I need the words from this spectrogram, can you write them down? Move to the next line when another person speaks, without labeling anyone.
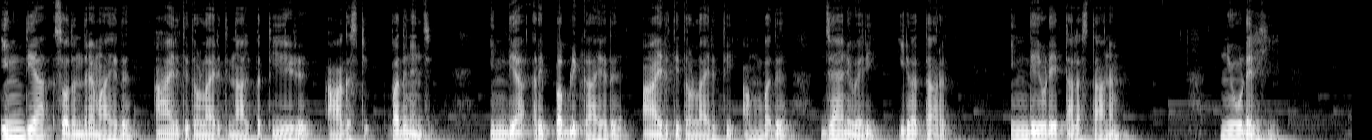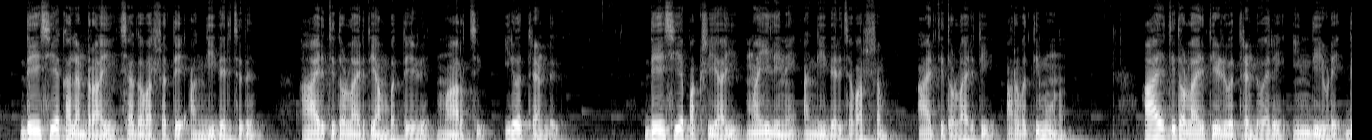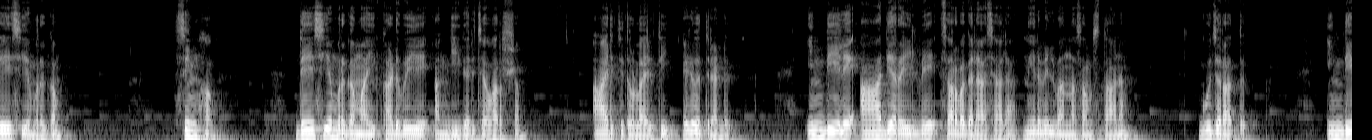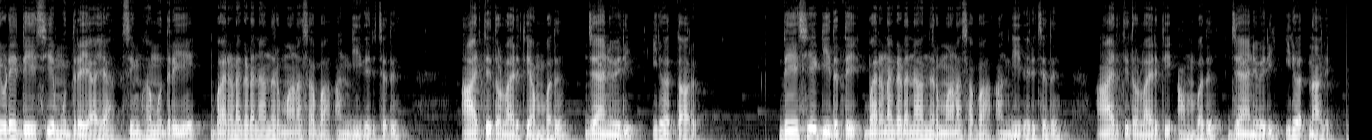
India സ്വതന്ത്രമായത് ആയിരത്തി തൊള്ളായിരത്തി നാൽപ്പത്തി ഏഴ് ആഗസ്റ്റ് പതിനഞ്ച്. ഇന്ത്യ റിപ്പബ്ലിക്കായത് ആയിരത്തി തൊള്ളായിരത്തി അമ്പത് ജാനുവരി ഇരുപത്താറ്. ഇന്ത്യയുടെ തലസ്ഥാനം ന്യൂഡൽഹി. ദേശീയ കലണ്ടറായി ശകവർഷത്തെ അംഗീകരിച്ചത് ആയിരത്തി തൊള്ളായിരത്തി അമ്പത്തേഴ് മാർച്ച് ഇരുപത്തിരണ്ട്. ദേശീയ പക്ഷിയായി മയിലിനെ അംഗീകരിച്ച വർഷം ആയിരത്തി തൊള്ളായിരത്തി അറുപത്തി മൂന്ന് ആയിരത്തി തൊള്ളായിരത്തി എഴുപത്തിരണ്ട് വരെ ഇന്ത്യയുടെ ദേശീയ മൃഗം സിംഹം. ദേശീയ മൃഗമായി കടുവയെ അംഗീകരിച്ച വർഷം ആയിരത്തി തൊള്ളായിരത്തി എഴുപത്തിരണ്ട് ഇന്ത്യയിലെ ആദ്യ റെയിൽവേ സർവകലാശാല നിലവിൽ വന്ന സംസ്ഥാനം ഗുജറാത്ത്. ഇന്ത്യയുടെ ദേശീയ മുദ്രയായ സിംഹമുദ്രയെ ഭരണഘടനാ നിർമ്മാണ സഭ അംഗീകരിച്ചത് ആയിരത്തി തൊള്ളായിരത്തി അമ്പത് ജാനുവരി ഇരുപത്താറ്. ദേശീയ ഗീതത്തെ ഭരണഘടനാ നിർമ്മാണ സഭ അംഗീകരിച്ചത് ആയിരത്തി തൊള്ളായിരത്തി അമ്പത് ജാനുവരി ഇരുപത്തിനാല്.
